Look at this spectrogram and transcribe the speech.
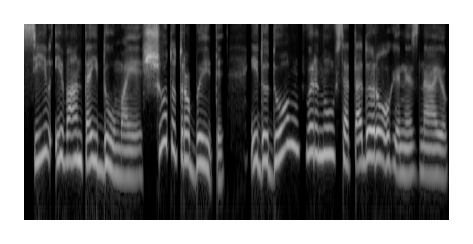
Сів Іван та й думає, що тут робити, і додому повернувся та дороги не знаю.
